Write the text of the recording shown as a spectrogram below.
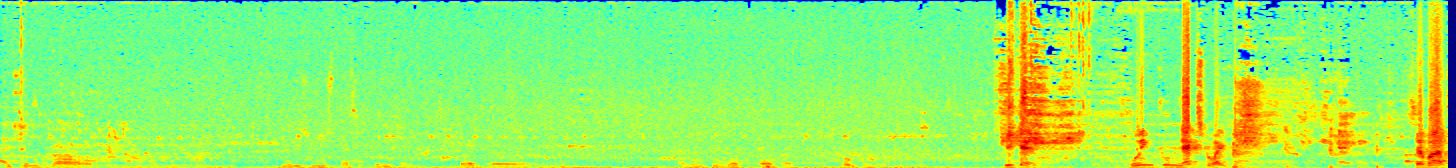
I think there is no specific reason, but uh, I want to work for that. Okay. ठीक है। Going to next wait Shehbaz.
